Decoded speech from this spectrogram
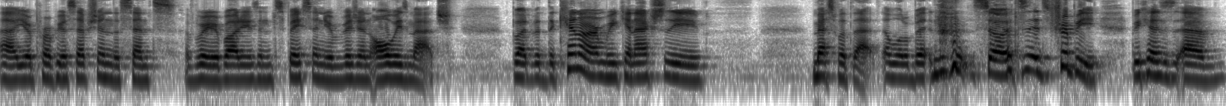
uh, your proprioception, the sense of where your body is in space, and your vision always match. But with the Kinarm, we can actually mess with that a little bit. so it's it's trippy because um,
